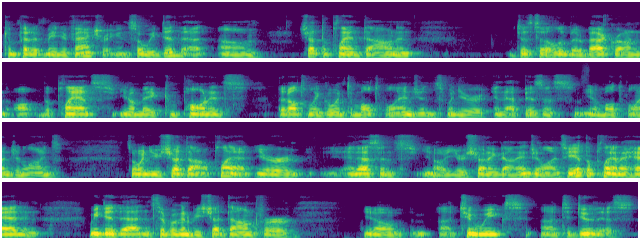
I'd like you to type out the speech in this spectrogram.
competitive manufacturing. And so we did that. Um, shut the plant down, and just a little bit of background: all, the plants, you know, make components that ultimately go into multiple engines when you're in that business. You know, multiple engine lines. So when you shut down a plant, you're in essence, you know, you're shutting down engine lines. So you have to plan ahead, and we did that and said we're going to be shut down for, you know, uh, two weeks uh, to do this.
